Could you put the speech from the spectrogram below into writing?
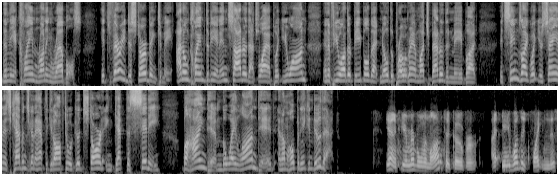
than the acclaimed running rebels. It's very disturbing to me. I don't claim to be an insider. That's why I put you on and a few other people that know the program much better than me. But it seems like what you're saying is Kevin's going to have to get off to a good start and get the city behind him the way Lon did. And I'm hoping he can do that. Yeah, and if you remember when Lon took over, I, it wasn't quite in this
